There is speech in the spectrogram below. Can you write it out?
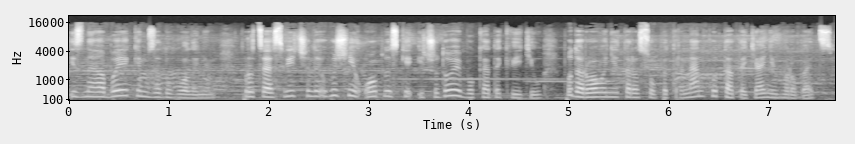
із неабияким задоволенням. Про це свідчили гучні оплески і чудові букети квітів, подаровані Тарасу Петрененку та Тетяні Горобець.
